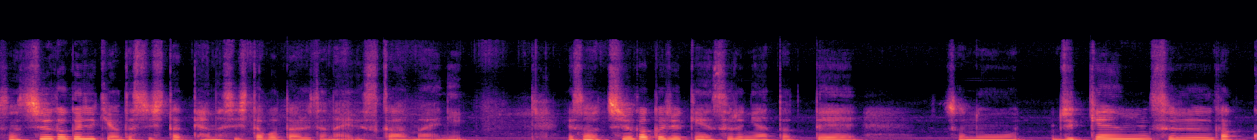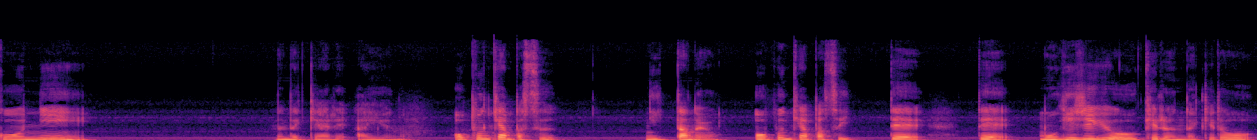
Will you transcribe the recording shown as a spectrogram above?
その中学受験私したって話したことあるじゃないですか前に。でその中学受験するにあたってその受験する学校になんだっけあれああいうのオープンキャンパスに行ったのよ。オープンキャンパス行ってで模擬授業を受けるんだけど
